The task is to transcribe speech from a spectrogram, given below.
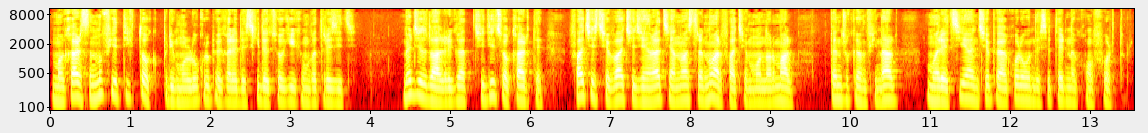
măcar să nu fie TikTok primul lucru pe care deschideți ochii când vă treziți. Mergeți la alergat, citiți o carte, faceți ceva ce generația noastră nu ar face în mod normal, pentru că în final măreția începe acolo unde se termină confortul.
